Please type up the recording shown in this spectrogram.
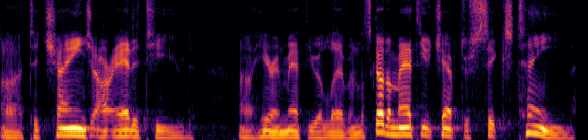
uh, to change our attitude uh, here in Matthew 11. Let's go to Matthew chapter 16.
